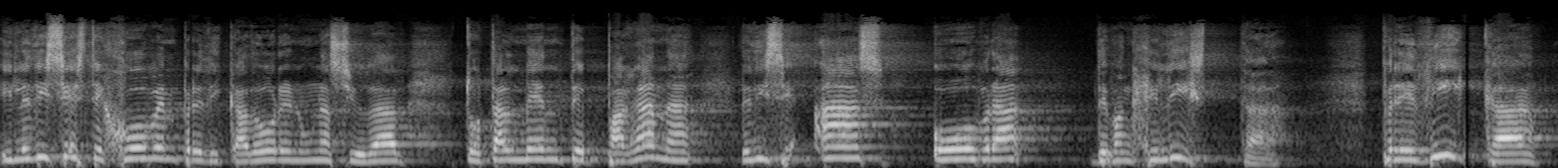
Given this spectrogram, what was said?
Y le dice a este joven predicador en una ciudad totalmente pagana, le dice, haz obra de evangelista predica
